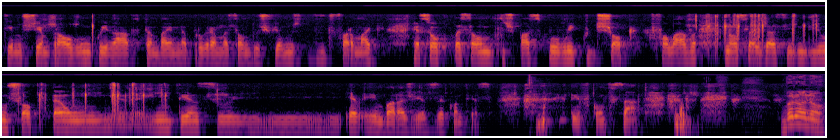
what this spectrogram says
temos sempre algum cuidado também na programação dos filmes, de, forma a que essa ocupação de espaço público de choque que falava não seja assim de um choque tão eh, intenso e, e embora às vezes aconteça, devo confessar. Bruno,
